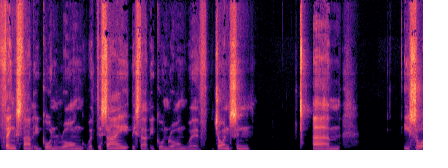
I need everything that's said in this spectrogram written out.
things started going wrong with Desai. They started going wrong with Johnson. Um, you saw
